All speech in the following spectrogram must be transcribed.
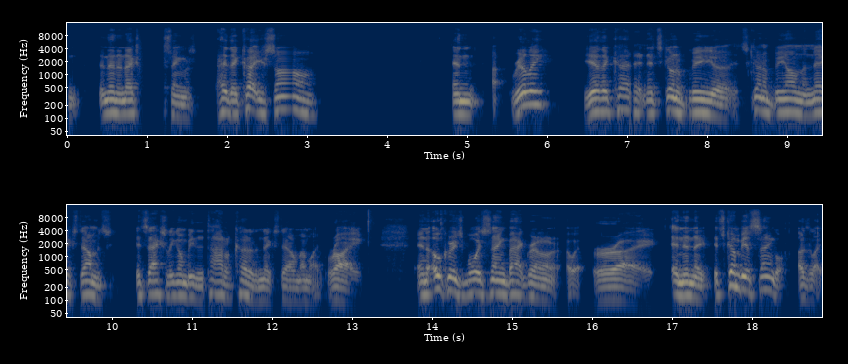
and then the next thing was, hey, they cut your song. And uh, really, yeah, they cut it, and it's gonna be uh, it's gonna be on the next album. It's it's actually gonna be the title cut of the next album. I'm like, right. And the Oak Ridge Boys sang background. I went, right. And then they, it's going to be a single. I was like,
